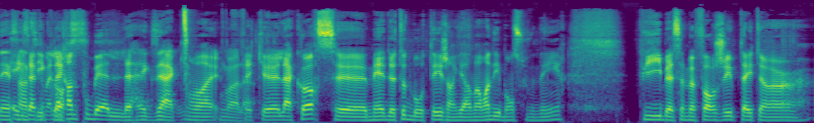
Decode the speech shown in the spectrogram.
d'un sentier Exactement, la grande Corse. poubelle. Exact. Ouais. Voilà. Fait que la Corse, euh, mais de toute beauté, j'en garde vraiment des bons souvenirs. Puis, ben, ça m'a forgé peut-être un,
